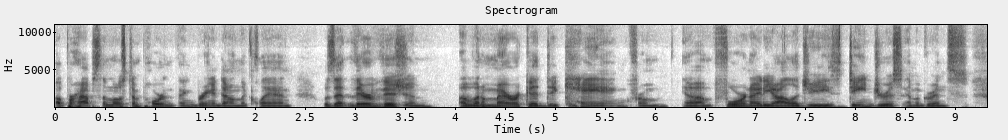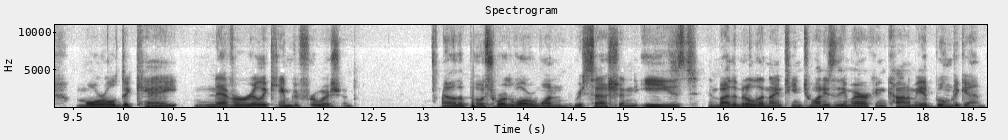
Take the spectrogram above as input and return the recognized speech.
Uh, perhaps the most important thing bringing down the Klan was that their vision of an America decaying from um, foreign ideologies, dangerous immigrants, moral decay never really came to fruition. Uh, the post World War One recession eased, and by the middle of the 1920s, the American economy had boomed again.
